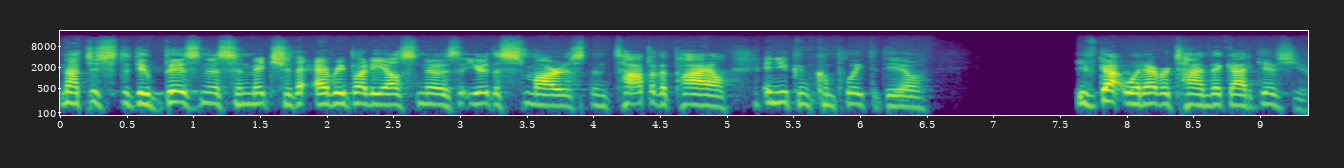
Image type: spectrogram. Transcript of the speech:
not just to do business and make sure that everybody else knows that you're the smartest and top of the pile and you can complete the deal. You've got whatever time that God gives you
